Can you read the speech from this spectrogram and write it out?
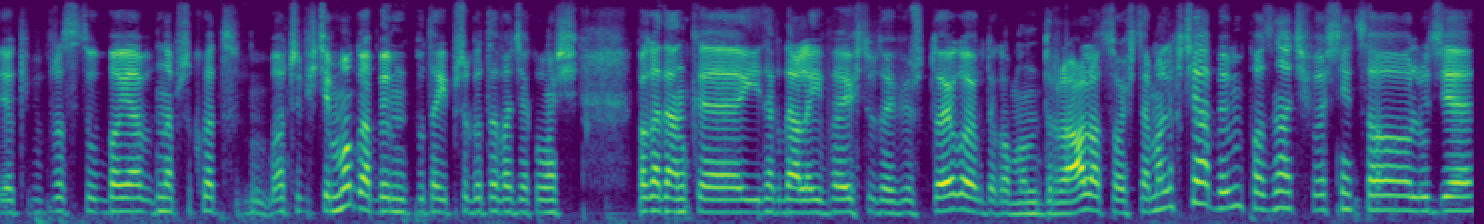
jaki po prostu, bo ja na przykład oczywiście mogłabym tutaj przygotować jakąś pogadankę i tak dalej, wejść tutaj, wiesz, tego, jak tego mądrala, coś tam, ale chciałabym poznać właśnie, co ludzie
